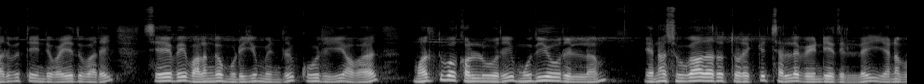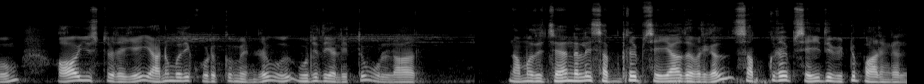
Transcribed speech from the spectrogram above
அறுபத்தைந்து வயது வரை சேவை வழங்க முடியும் என்று கூறி அவர் மருத்துவக் கல்லூரி முதியோர் இல்லம் என சுகாதாரத்துறைக்கு செல்ல வேண்டியதில்லை எனவும் ஆயுஷ் துறையை அனுமதி கொடுக்கும் என்று உறுதியளித்து உள்ளார். நமது சேனலை சப்ஸ்கிரைப் செய்யாதவர்கள் சப்ஸ்கிரைப் செய்துவிட்டு பாருங்கள்.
